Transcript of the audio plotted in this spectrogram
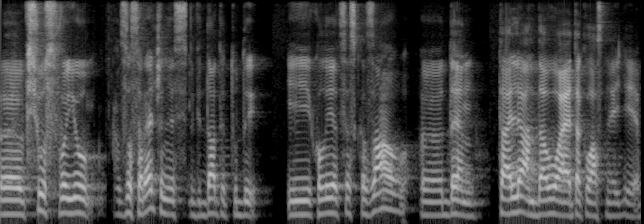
е, всю свою зосередженість віддати туди. І коли я це сказав, е, Ден, Талян, давай, це класна ідея.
